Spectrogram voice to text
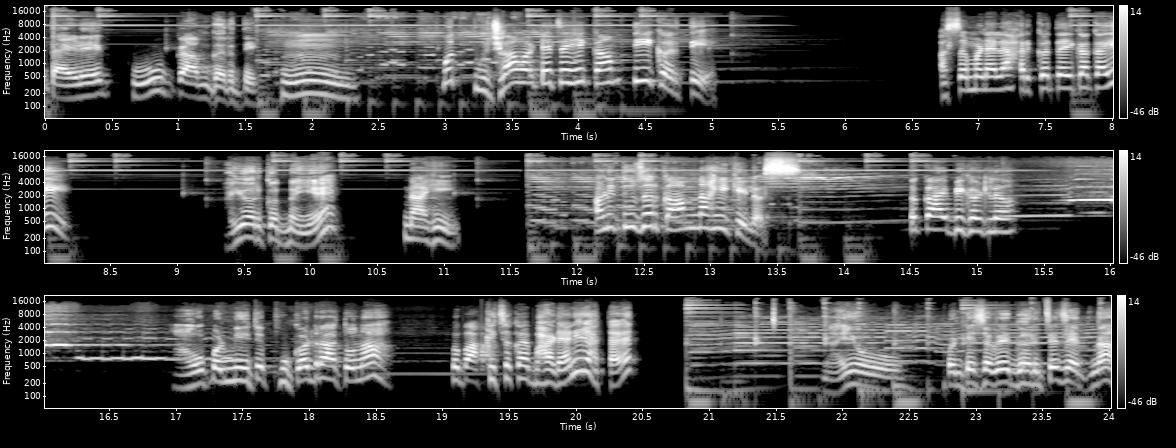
तायडे खूप काम करते. हम्म. मग तुझ्या वाट्याचं हे काम ती करते. असं म्हणायला हरकत आहे का काही? काही हरकत नाहीये. नाही. आणि तू जर काम नाही केलंस तर काय बिघडलं? अहो पण मी इथे फुकट राहतो ना. मग बाकीचं काय भाड्याने राहतायत? नाही हो पण ते सगळे घरचेच आहेत ना.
